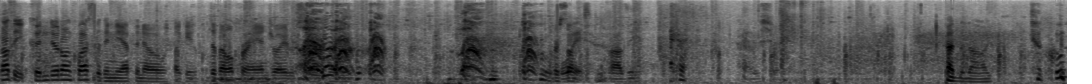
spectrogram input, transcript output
Not that you couldn't do it on Quest, but then you have to know like it developed for Android or something. for some. Ozzy. Pet the dog.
